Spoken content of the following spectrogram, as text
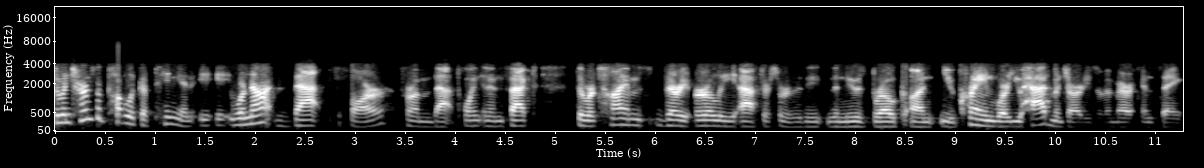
So, in terms of public opinion, it, it, we're not that far from that point. And in fact, there were times very early after sort of the, the news broke on Ukraine where you had majorities of Americans saying,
